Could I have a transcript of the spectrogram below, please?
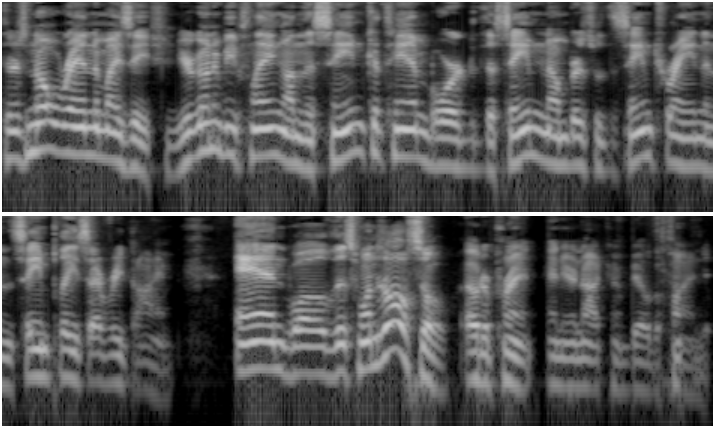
there's no randomization. You're going to be playing on the same Catan board with the same numbers, with the same terrain in the same place every time. And well, this one is also out of print, and you're not going to be able to find it.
